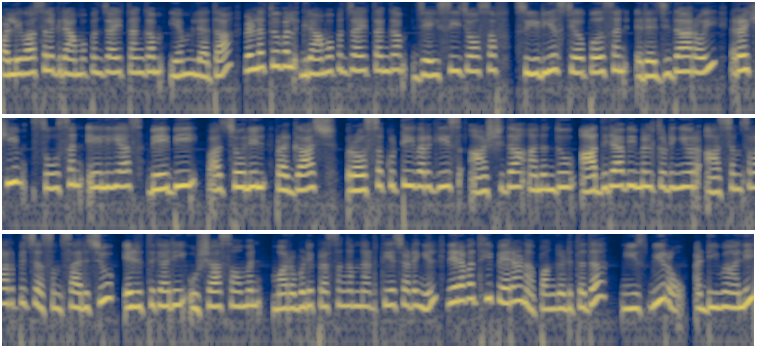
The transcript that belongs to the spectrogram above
പള്ളിവാസൽ ഗ്രാമപഞ്ചായത്ത് അംഗം എം ലത വെള്ളത്തൂവൽ ഗ്രാമപഞ്ചായത്ത് അംഗം Jaicy Joseph C D S chairperson Rajitha Roy Raheem Susan Elias Baby Pacholil Prakash Rosakutty Varghese Ashitha Ananthu Athira Vimal തുടങ്ങിയവർ ആശംസകളർപ്പിച്ച് സംസാരിച്ചു. എഴുത്തുകാരി ഉഷ സോമൻ മറുപടി പ്രസംഗം നടത്തിയ ചടങ്ങിൽ നിരവധി പേരാണ് പങ്കെടുത്തത്. News bureau Adimali.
